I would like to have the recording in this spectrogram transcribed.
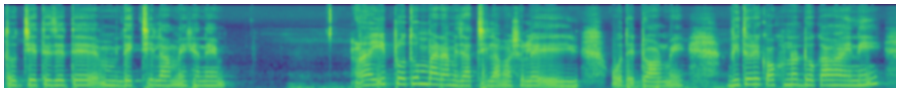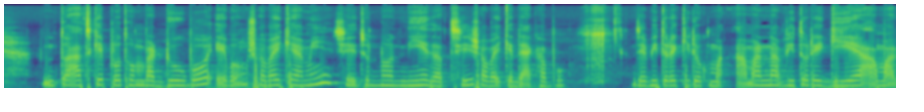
তো যেতে যেতে দেখছিলাম এখানে এই প্রথমবার আমি যাচ্ছিলাম আসলে এই ওদের ডর্মে ভিতরে কখনো ঢোকা হয়নি। তো আজকে প্রথমবার ঢুকবো এবং সবাইকে আমি সেই জন্য নিয়ে যাচ্ছি, সবাইকে দেখাবো যে ভিতরে কীরকম। আমার না ভিতরে গিয়ে আমার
